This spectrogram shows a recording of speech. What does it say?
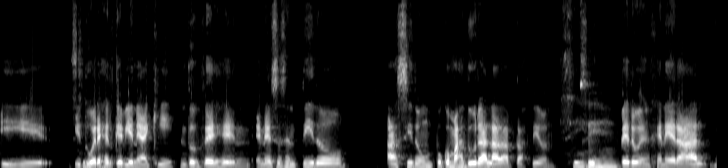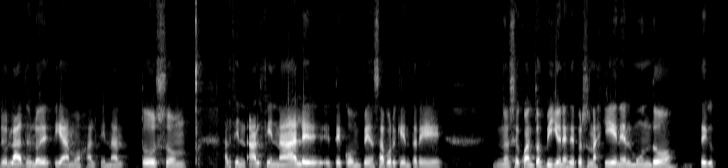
Y, y Sí. tú eres el que viene aquí. Entonces, en, en ese sentido, ha sido un poco más dura la adaptación. Sí. Sí. Pero en general, lo- las dos lo decíamos, al final, todos son, al, fin, al final eh, te compensa porque entre no sé cuántos billones de personas que hay en el mundo, te-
